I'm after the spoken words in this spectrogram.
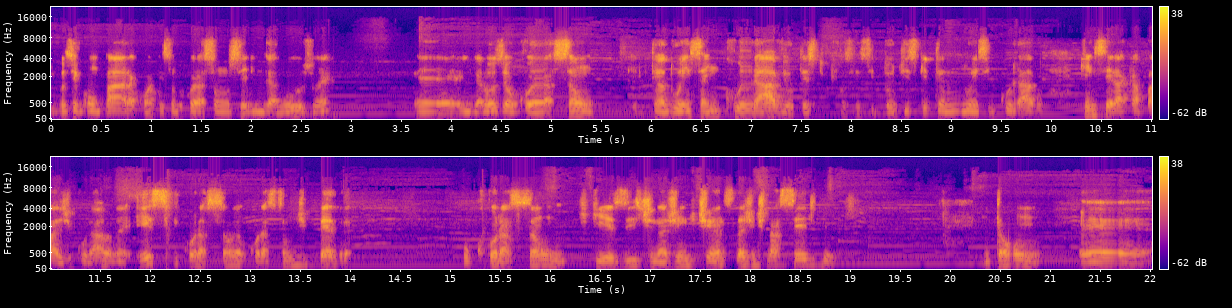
e você compara com a questão do coração ser enganoso, né? É, enganoso é o coração, ele tem a doença incurável, o texto que você citou diz que ele tem uma doença incurável, quem será capaz de curá-la, né? Esse coração é o coração de pedra, o coração que existe na gente antes da gente nascer de Deus. Então, é,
